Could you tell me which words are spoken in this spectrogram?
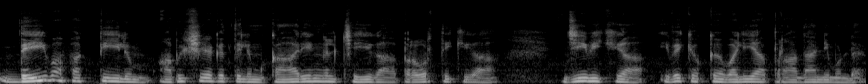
ദൈവഭക്തിയിലും അഭിഷേകത്തിലും കാര്യങ്ങൾ ചെയ്യുക പ്രവർത്തിക്കുക ജീവിക്കുക ഇവയ്ക്കൊക്കെ വലിയ പ്രാധാന്യമുണ്ട്.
